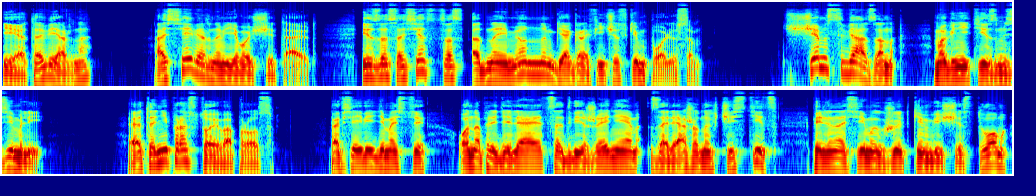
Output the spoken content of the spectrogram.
И это верно. А северным его считают из-за соседства с одноименным географическим полюсом. С чем связан магнетизм Земли? Это непростой вопрос. По всей видимости, он определяется движением заряженных частиц – переносимых жидким веществом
